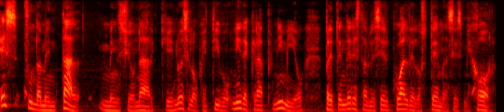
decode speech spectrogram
Es fundamental mencionar que no es el objetivo ni de Crap ni mío pretender establecer cuál de los temas es mejor,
